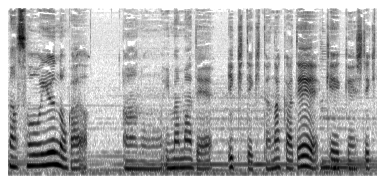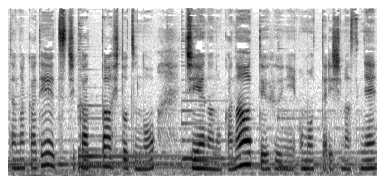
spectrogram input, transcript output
まあ、そういうのがあの今まで生きてきた中で経験してきた中で培った一つの知恵なのかなっていうふうに思ったりしますね。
